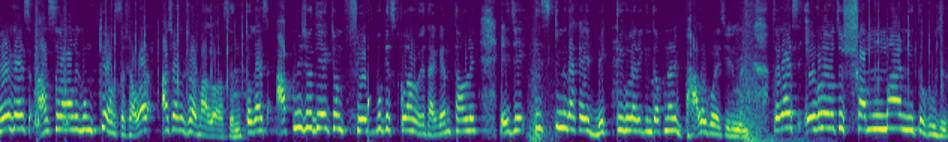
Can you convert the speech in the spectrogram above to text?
হে গাইস আসসালামু আলাইকুম কি অবস্থা সবার? আশা করি সবাই ভালো আছেন। তো গাইস আপনি যদি একজন ফেসবুক স্কলার হয়ে থাকেন, তাহলে এই যে স্ক্রিনে দেখা এই ব্যক্তিগুলারই কিন্তু ভালো করে চিনবেন তো গাইস এগুলো হচ্ছে সম্মানিত হুজুর,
